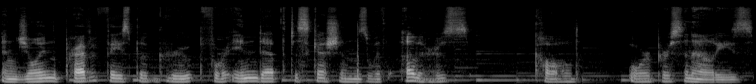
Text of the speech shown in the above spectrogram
and join the private Facebook group for in depth discussions with others called Aura Personalities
